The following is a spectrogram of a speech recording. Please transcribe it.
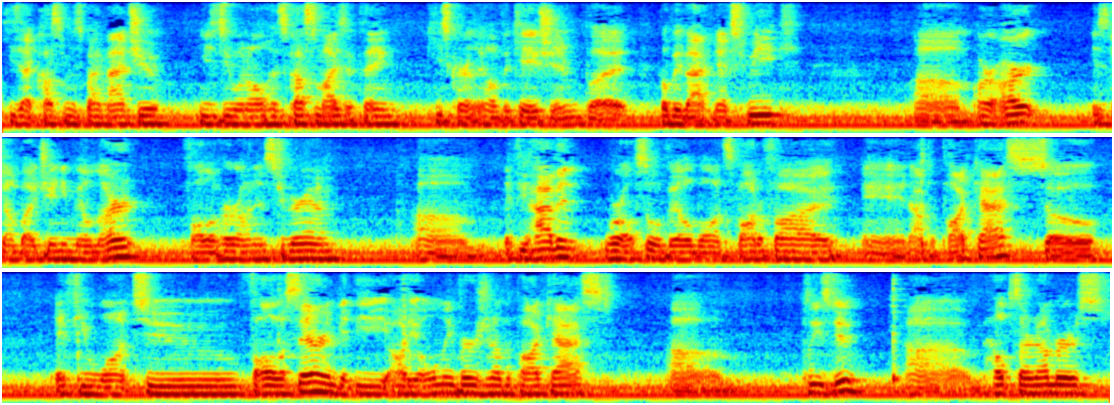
He's at Customs by Matthew. He's doing all his customizing thing. He's currently on vacation, but he'll be back next week. Um, our art is done by Janie Milner. Follow her on Instagram. Um, if you haven't, we're also available on Spotify and Apple Podcasts. So if you want to follow us there and get the audio only version of the podcast, um, please do. Um, helps our numbers,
